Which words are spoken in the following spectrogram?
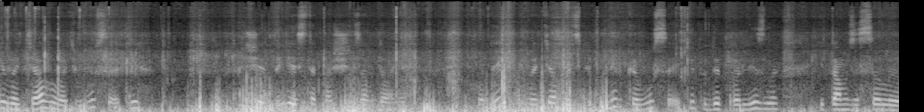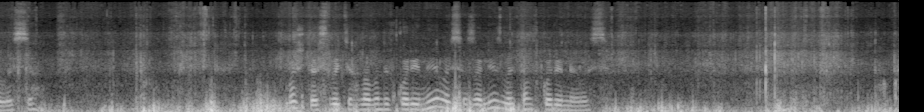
і витягувати вуса, які ще є таке ще завдання. Ходити і витягувати з-під плівки вуса, які туди пролізли і там заселилися. Бачите, ось витягла, вони вкорінилися, залізли і там вкорінилися. Так.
